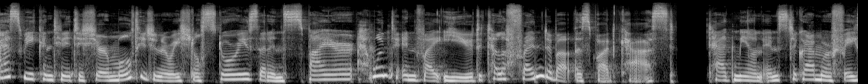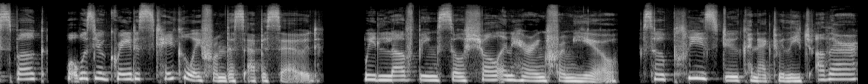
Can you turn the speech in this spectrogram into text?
As we continue to share multi generational stories that inspire, I want to invite you to tell a friend about this podcast. Tag me on Instagram or Facebook. What was your greatest takeaway from this episode? We love being social and hearing from you. So please do connect with each other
